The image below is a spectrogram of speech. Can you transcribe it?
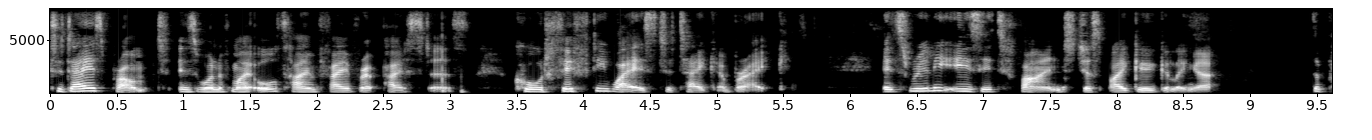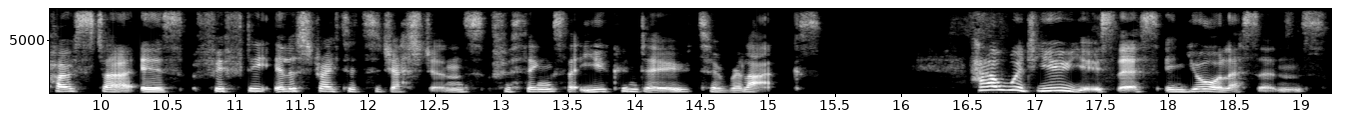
Today's prompt is one of my all time favourite posters called 50 Ways to Take a Break. It's really easy to find just by Googling it. The poster is 50 illustrated suggestions for things that you can do to relax. How would you use this in your lessons?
